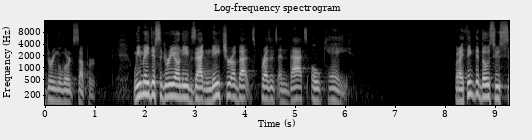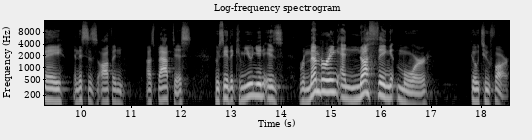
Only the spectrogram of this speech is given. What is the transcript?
during the Lord's Supper. We may disagree on the exact nature of that presence, and that's okay. But I think that those who say, and this is often us Baptists, who say that communion is remembering and nothing more, go too far.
